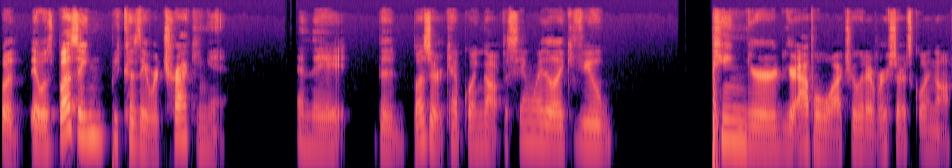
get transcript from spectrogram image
but it was buzzing because they were tracking it. And they, the buzzer kept going off the same way that, like, if you ping your, your Apple Watch or whatever, starts going off.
